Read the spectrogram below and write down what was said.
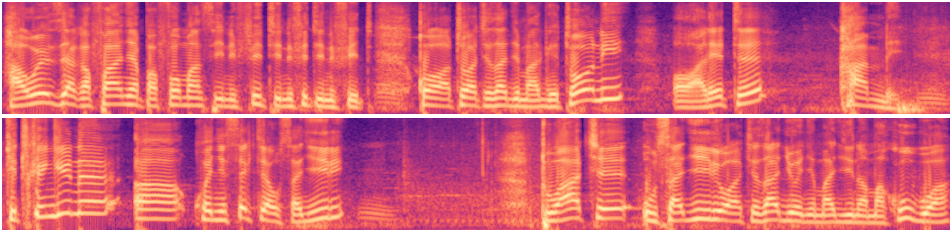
hawezi akafanya performance ni fit ni fit ni fit. Kwa watoa wachezaji magetoni wawalete kambi. Kitu kingine uh, kwenye sekta ya usajili tuache usajili wa wachezaji wenye majina makubwa,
